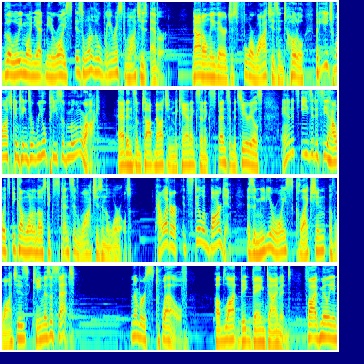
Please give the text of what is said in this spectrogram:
The Louis Moinet Meteoris is one of the rarest watches ever. Not only there are just four watches in total, but each watch contains a real piece of moon rock. Add in some top notch mechanics and expensive materials, and it's easy to see how it's become one of the most expensive watches in the world. However, it's still a bargain, as the Meteoris collection of watches came as a set. Number 12. Hublot Big Bang Diamond, $5 million.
